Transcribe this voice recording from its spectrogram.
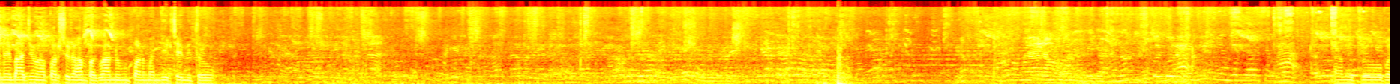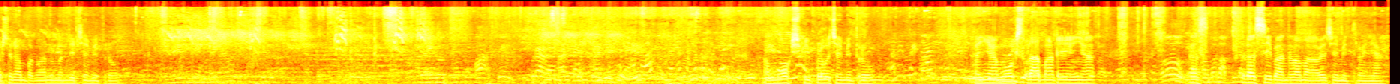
અને બાજુમાં પરશુરામ ભગવાનનું પણ મંદિર છે, મિત્રો. આ મિત્રો પરશુરામ ભગવાનનું મંદિર છે, મિત્રો. આ મોક્ષ પીપળો છે, મિત્રો. અહીંયા મોક્ષ પ્રાપ્ત માટે અહીંયા રસ- રસ્સી બાંધવામાં આવે છે, મિત્રો, અહીંયા.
